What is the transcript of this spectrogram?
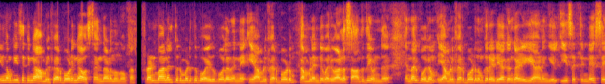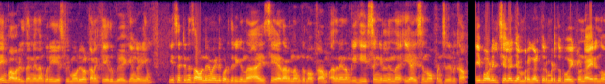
ഇനി നമുക്ക് ഈ സെറ്റിന്റെ ആംപ്ലിഫയർ ബോർഡിന്റെ അവസ്ഥ എന്താണെന്ന് നോക്കാം. ഫ്രണ്ട് പാനൽ തുരുമ്പെടുത്ത് പോയതുപോലെ തന്നെ ഈ ആംപ്ലിഫയർ ബോർഡും കംപ്ലൈന്റ് വരുവാനുള്ള സാധ്യതയുണ്ട്. എന്നാൽ പോലും ഈ ആംപ്ലിഫയർ ബോർഡ് നമുക്ക് റെഡിയാക്കാൻ കഴിയുകയാണെങ്കിൽ ഈ സെറ്റിന്റെ സെയിം പവറിൽ തന്നെ നമുക്കൊരു യു എസ് പി മോഡുകൾ കണക്ട് ചെയ്ത് ഉപയോഗിക്കാൻ കഴിയും. ഈ സെറ്റിന് സൗണ്ടിന് വേണ്ടി കൊടുത്തിരിക്കുന്ന ഐ സി ഏതാണെന്ന് നമുക്ക് നോക്കാം. അതിനെ നമുക്ക് ഈ ഹീറ്റ് സിങ്കിൽ നിന്ന് ഈ ഐ സി ഒന്ന് ഓപ്പൺ ചെയ്തെടുക്കാം. ഈ ബോർഡിൽ ചില ജമ്പറുകൾ തുരുമ്പെടുത്ത് പോയിട്ടുണ്ടായിരുന്നു.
